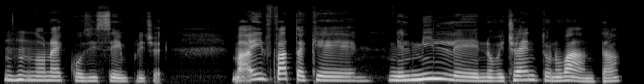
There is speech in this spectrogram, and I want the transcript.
Non è così semplice. Ma il fatto è che nel 1990,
